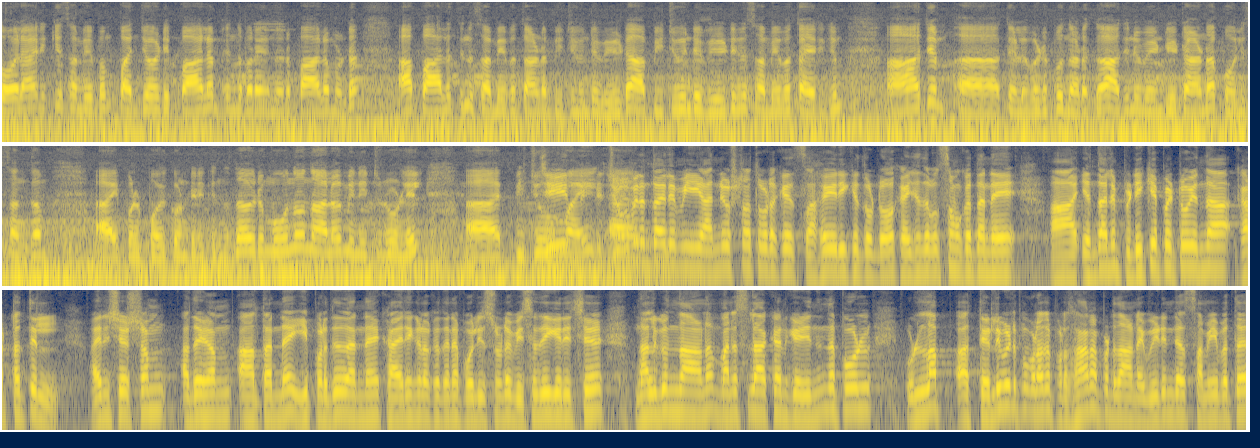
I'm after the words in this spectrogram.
കോലാനിക്ക് സമീപം പഞ്ചവടി പാലം എന്ന് പറയുന്ന ഒരു പാലമുണ്ട്. ആ പാലത്തിന് സമീപത്താണ് ബിജുവിന്റെ വീട്. ആ ബിജുവിന്റെ വീടിന് സമീപത്തായിരിക്കും ആദ്യം തെളിവെടുപ്പ് നടക്കുക. അതിനു വേണ്ടിയിട്ടാണ് പോലീസ് സംഘം ഇപ്പോൾ പോയിക്കൊണ്ടിരിക്കുന്നത്. ഒരു മൂന്നോ നാലോ മിനിറ്റിനുള്ളിൽ ബിജുവുമായി ഈ അന്വേഷണത്തോടൊക്കെ സഹകരിക്കുന്നുണ്ടോ? കഴിഞ്ഞ ദിവസമൊക്കെ തന്നെ എന്തായാലും പിടിക്കപ്പെട്ടു എന്ന ഘട്ടത്തിൽ അതിനുശേഷം അദ്ദേഹം തന്നെ ഈ പ്രതി തന്നെ കാര്യങ്ങളൊക്കെ തന്നെ പോലീസിനോട് വിശദീകരിച്ച് നൽകുന്നതാണ് മനസ്സിലാക്കാൻ കഴിയുന്നത്. ഇന്നിപ്പോൾ ഉള്ള തെളിവെടുപ്പ് വളരെ പ്രധാനപ്പെട്ടതാണ്. വീടിന്റെ സമീപത്ത്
